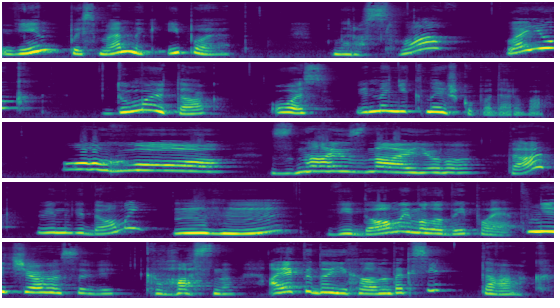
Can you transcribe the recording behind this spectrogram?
Він письменник і поет. Мирослав? Лаюк? Думаю, так. Ось, він мені книжку подарував. Ого! Знаю, знаю його. Так? Він відомий? Угу. Відомий молодий поет. Нічого собі. Класно. А як ти доїхала на таксі? Так,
